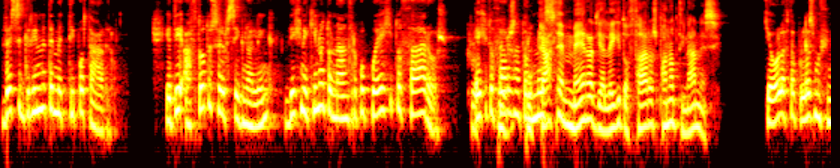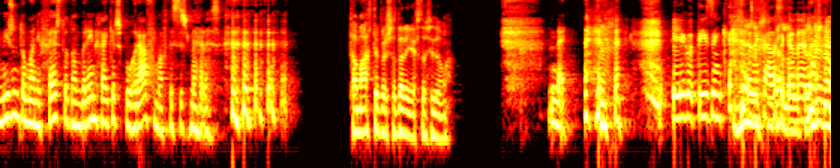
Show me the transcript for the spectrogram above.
δεν συγκρίνεται με τίποτα άλλο. Γιατί αυτό το self-signaling δείχνει εκείνο τον άνθρωπο που έχει το θάρρος. Έχει το θάρρος να τολμήσει. Που κάθε μέρα διαλέγει το θάρρος πάνω από την άνεση. Και όλα αυτά που λες μου θυμίζουν το μανιφέστο των brain hackers που γράφουμε αυτές τις μέρες. Θα μάθετε περισσότερα γι' αυτό σύντομα. ναι. Λίγο teasing δεν χάλασε κανένα. κανένα.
